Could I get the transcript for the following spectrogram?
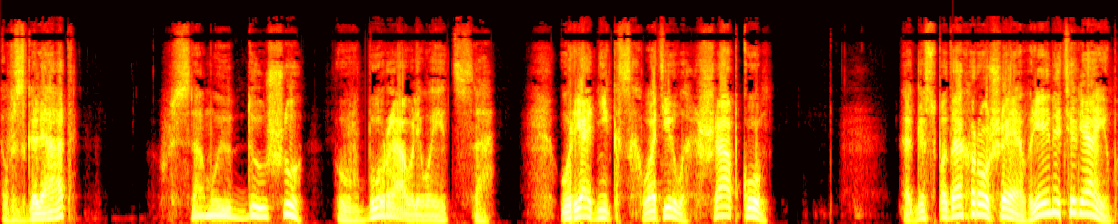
взгляд в самую душу вбуравливается. Урядник схватил шапку. Господа хорошие, время теряем.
